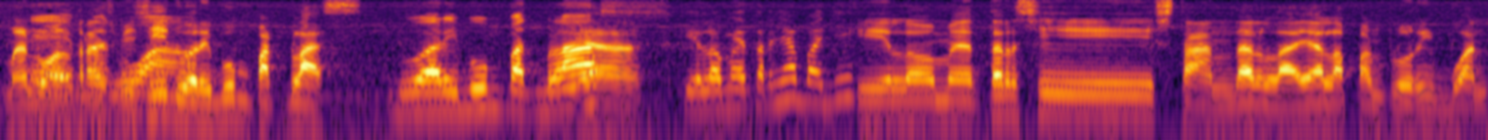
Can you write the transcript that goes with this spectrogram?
manual E, transmisi manual. 2014. 2014. Ya. Kilometernya Pak Haji? Kilometer sih standar lah ya 80 ribuan.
